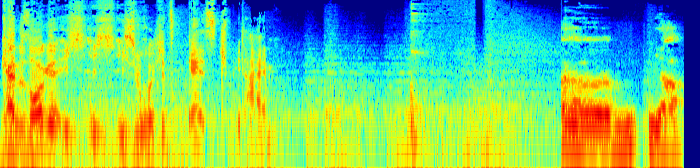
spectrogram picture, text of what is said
keine Sorge, ich, ich, ich suche euch jetzt Geist später heim. ähm, ja.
